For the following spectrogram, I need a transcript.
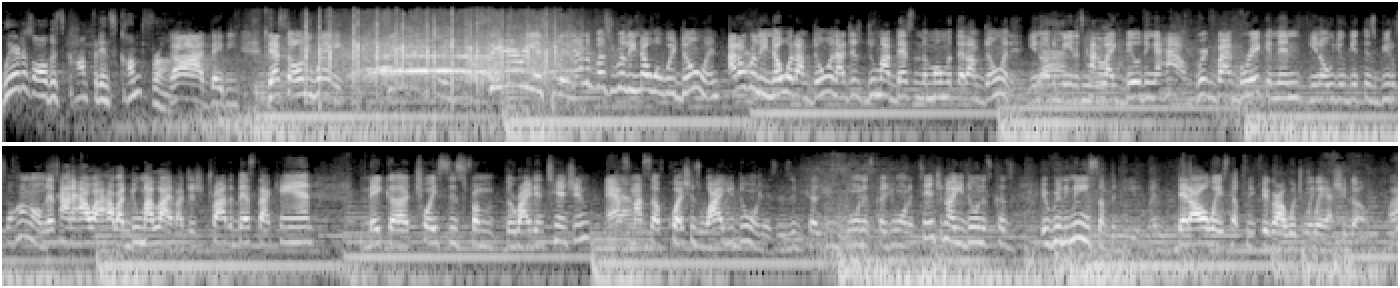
Where does all this confidence come from? God, baby. That's the only way. Seriously. Seriously. None of us really know what we're doing. I don't really know what I'm doing. I just do my best in the moment that I'm doing it. You know what I mean? It's kind of like building a house, brick by brick, and then, you know, you'll get this beautiful home. That's kind of how I, how I do my life. I just try the best I can make uh, choices from the right intention. Ask myself questions: Why are you doing this? Is it because you're doing this because you want attention, or are you doing this because it really means something to you? And that always helps me figure out which way I should go. Wow.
